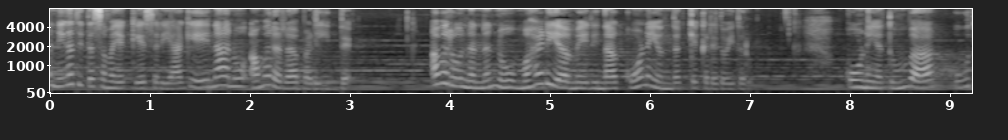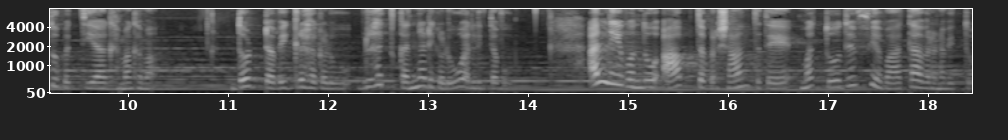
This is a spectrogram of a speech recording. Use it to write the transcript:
ನಿಗದಿತ ಸಮಯಕ್ಕೆ ಸರಿಯಾಗಿ ನಾನು ಅಮರರ ಬಳಿ ಇದ್ದೆ. ಅವರು ನನ್ನನ್ನು ಮಹಡಿಯ ಮೇಲಿನ ಕೋಣೆಯೊಂದಕ್ಕೆ ಕರೆದೊಯ್ದರು. ಕೋಣೆಯ ತುಂಬ ಊದುಬತ್ತಿಯ ಘಮಘಮ. ದೊಡ್ಡ ವಿಗ್ರಹಗಳು, ಬೃಹತ್ ಕನ್ನಡಿಗಳು ಅಲ್ಲಿದ್ದವು. ಅಲ್ಲಿ ಒಂದು ಆಪ್ತ ಪ್ರಶಾಂತತೆ ಮತ್ತು ದಿವ್ಯ ವಾತಾವರಣವಿತ್ತು.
